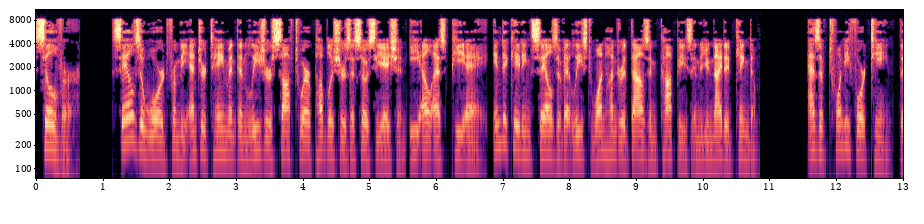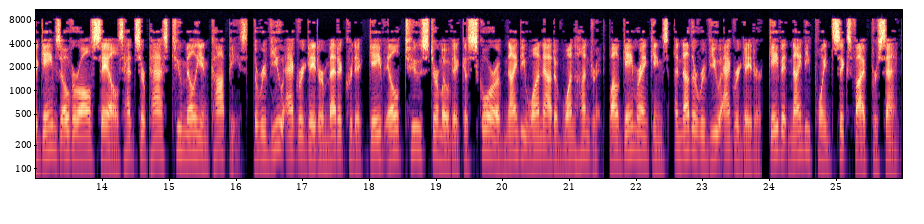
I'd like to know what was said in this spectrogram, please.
Silver Sales Award from the Entertainment and Leisure Software Publishers Association ELSPA, indicating sales of at least 100,000 copies in the United Kingdom. As of 2014, the game's overall sales had surpassed 2 million copies. The review aggregator Metacritic gave Il-2 Sturmovik a score of 91 out of 100, while GameRankings, another review aggregator, gave it 90.65%.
